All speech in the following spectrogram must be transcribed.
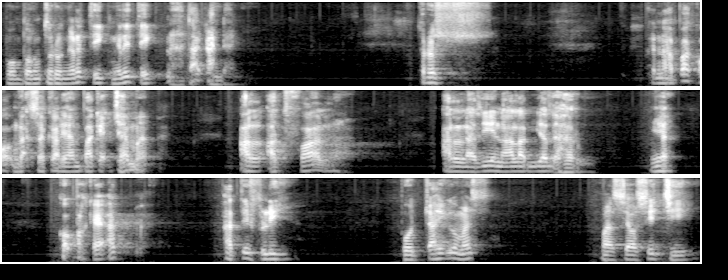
Pumpung turun ngerti, ngeritik, nah tak kandani. Terus kenapa kok enggak sekalian pakai jamak? Al-atfal alladzina lam yadharu. Ya. Kok pakai at? Atifli. Bocah itu mas. Mas yo siji.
